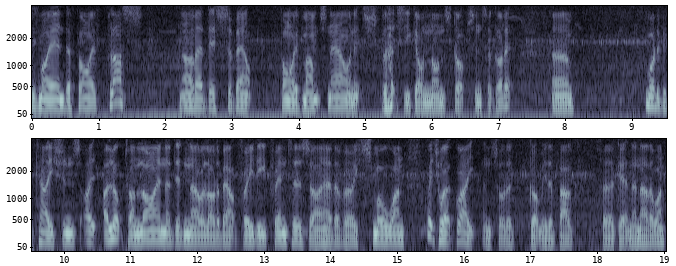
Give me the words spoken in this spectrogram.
is my Ender 5 Plus. Now I've had this about five months now and it's virtually gone non-stop since I got it. Um, modifications, I, I looked online, I didn't know a lot about 3D printers. so I had a very small one which worked great and sort of got me the bug for getting another one.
